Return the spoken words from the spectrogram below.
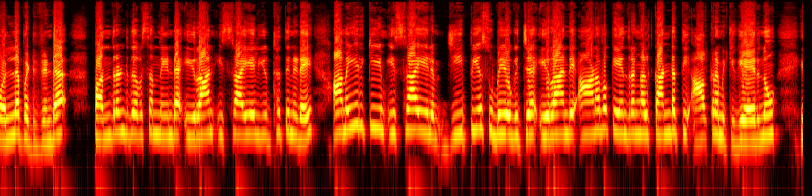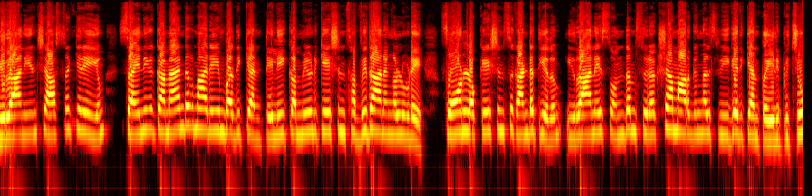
കൊല്ലപ്പെട്ടിട്ടുണ്ട്. പന്ത്രണ്ട് ദിവസം നീണ്ട ഇറാൻ ഇസ്രായേൽ യുദ്ധത്തിനിടെ അമേരിക്കയും ഇസ്രായേലും ജി ഉപയോഗിച്ച് ഇറാന്റെ ആണവ കേന്ദ്രങ്ങൾ കണ്ടെത്തി ആക്രമിക്കുകയായിരുന്നു. ഇറാനിയൻ ശാസ്ത്രജ്ഞരെയും സൈനിക കമാൻഡർമാരെയും വധിക്കാൻ ടെലി കമ്മ്യൂണിക്കേഷൻ ഫോൺ ലൊക്കേഷൻസ് കണ്ടെത്തിയതും ഇറാനെ സ്വന്തം സുരക്ഷാ മാർഗങ്ങൾ സ്വീകരിക്കാൻ പ്രേരിപ്പിച്ചു.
